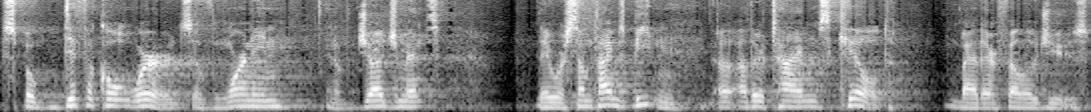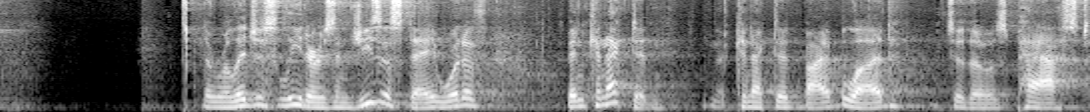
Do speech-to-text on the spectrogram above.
spoke difficult words of warning and of judgment, they were sometimes beaten, other times killed by their fellow Jews. The religious leaders in Jesus' day would have been connected, connected by blood to those past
